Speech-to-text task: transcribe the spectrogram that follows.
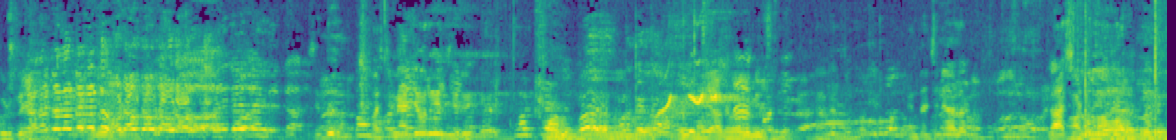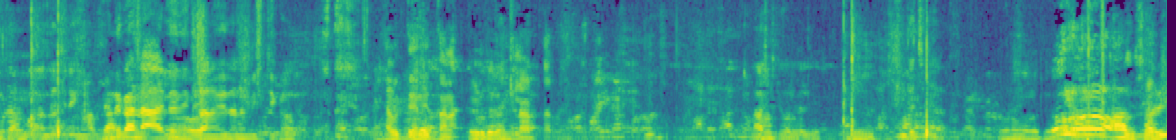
వీళ్ళని గెలిచారు ఎందుకన్నా ఇస్తాను ఏదైనా మిస్టేక్ అవుతే ఇస్తాను ఎట్లా ఆడతారు సారీ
